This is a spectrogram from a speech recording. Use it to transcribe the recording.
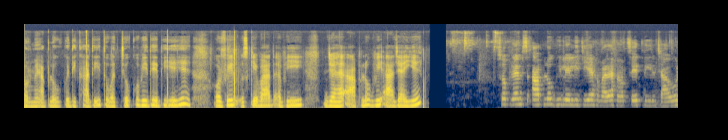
और मैं आप लोगों को दिखा दी तो बच्चों को भी दे दिए हैं। और फिर उसके बाद अभी जो है आप लोग भी आ जाइए। सो so फ्रेंड्स आप लोग भी ले लीजिए हमारे हाथ से तिल हाँ,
